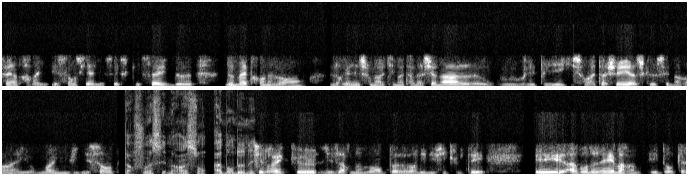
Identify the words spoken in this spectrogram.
fait un travail essentiel. C'est ce qu'essaye de, de mettre en avant l'Organisation maritime internationale ou les pays qui sont attachés à ce que ces marins aient au moins une vie décente. Parfois, ces marins sont abandonnés. C'est vrai que les armements peuvent avoir des difficultés et abandonner les marins. Et donc, à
